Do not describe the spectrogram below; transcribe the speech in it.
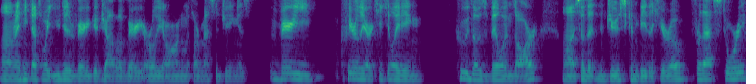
um, and I think that's what you did a very good job of very early on with our messaging. Is very clearly articulating who those villains are uh, so that the juice can be the hero for that story.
